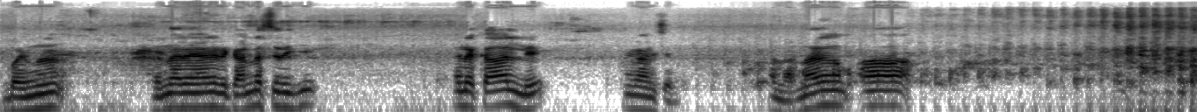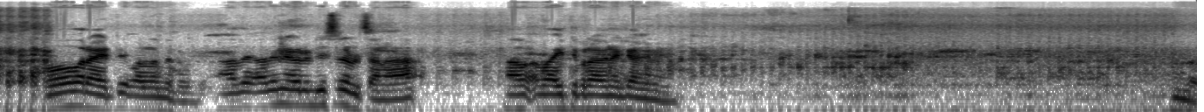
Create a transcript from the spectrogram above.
അപ്പോൾ ഇന്ന് എന്നാലും ഞാനിത് കണ്ട സ്ഥിതിക്ക് എന്റെ കാലിൽ ഞാൻ കാണിച്ചിട്ടുണ്ട് അല്ല എന്നാലും ആ ഓവറായിട്ട് വളർന്നിട്ടുണ്ട്. അത് അതിന് ഒരു ഡിസ്റ്റർബൻസ് ആണ്. ആ വൈറ്റ് പ്രാവിനൊക്കെ അങ്ങനെയാണ് ഉണ്ടോ?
